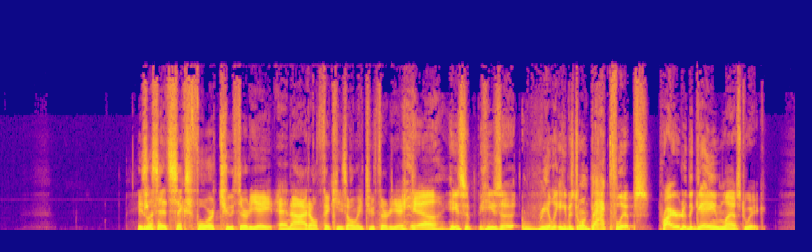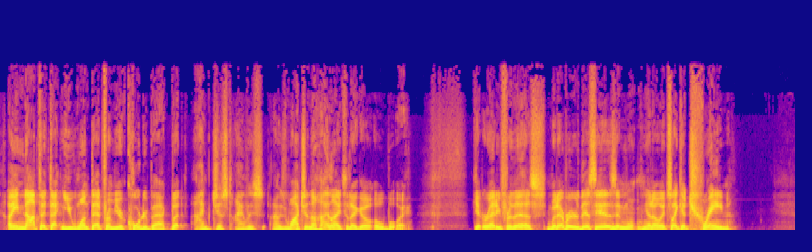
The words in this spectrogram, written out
He's he, listed at 6'4", 238, and I don't think he's only 238. Yeah, he's a he's a really he was doing backflips prior to the game last week. I mean, not that, that you want that from your quarterback, but I'm just I was I was watching the highlights and I go, oh boy get ready for this. Whatever this is, and you know, it's like a train.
